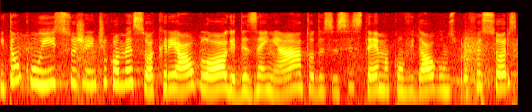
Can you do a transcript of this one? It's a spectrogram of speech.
Então, com isso, a gente começou a criar o blog, desenhar todo esse sistema, convidar alguns professores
